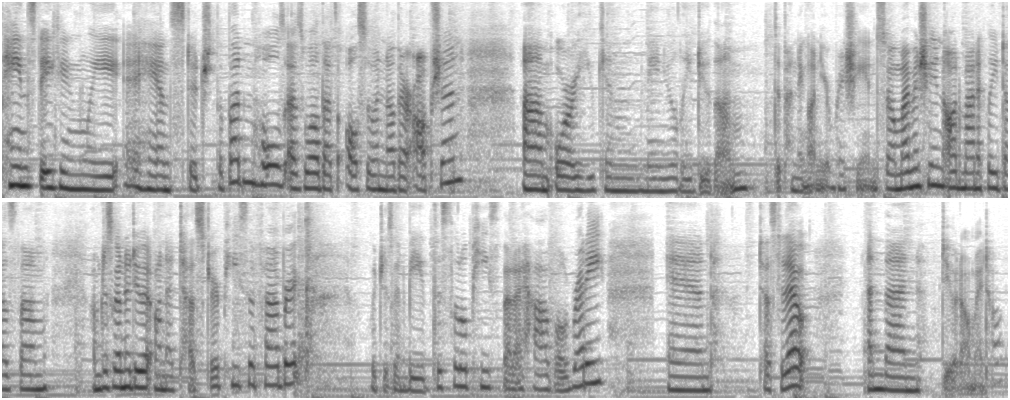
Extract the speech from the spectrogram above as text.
painstakingly hand stitch the buttonholes as well. That's also another option um, or you can manually do them depending on your machine. So my machine automatically does them. I'm just gonna do it on a tester piece of fabric, which is gonna be this little piece that I have already and test it out and then do it on my top.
